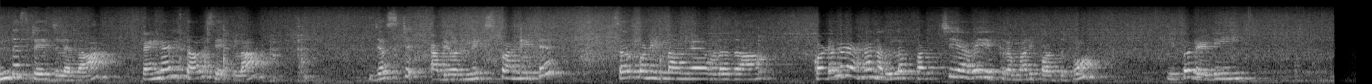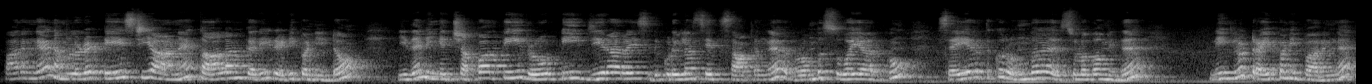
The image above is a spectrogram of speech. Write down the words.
இந்த ஸ்டேஜில் தான் வெங்காயத்தால் சேர்க்கலாம். ஜஸ்ட் அப்படி ஒரு மிக்ஸ் பண்ணிவிட்டு சர்வ் பண்ணிக்கலாங்க அவ்வளோதான் குடமிழகாய் நல்லா பச்சையாகவே இருக்கிற மாதிரி பார்த்துப்போம். இப்போ ரெடி பாருங்கள் நம்மளோட டேஸ்டியான காளான் கறி ரெடி பண்ணிட்டோம். இதை நீங்கள் சப்பாத்தி ரோட்டி ஜீரா ரைஸ் இது கூடலாம் சேர்த்து சாப்பிடுங்க. ரொம்ப சுவையாக இருக்கும். செய்கிறதுக்கு ரொம்ப சுலபம் இது. நீங்களும் ட்ரை பண்ணி பாருங்கள்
